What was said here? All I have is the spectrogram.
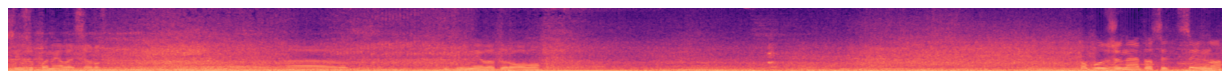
Всі зупинилися, роз... е, роз... звільнили дорогу. Автобус жене досить сильно,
